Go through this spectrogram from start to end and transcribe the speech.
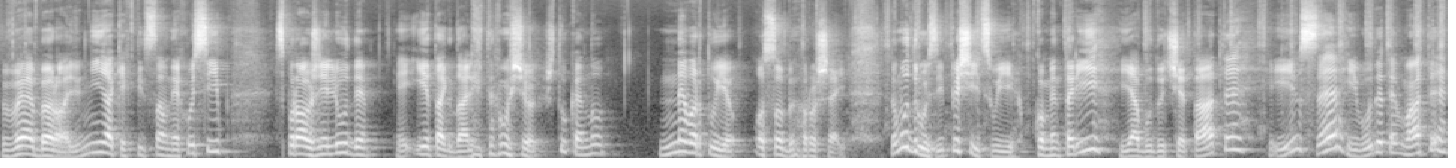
вибираю. Ніяких підставних осіб, справжні люди і так далі. Тому що штука, ну. Не вартує особи грошей. Тому, друзі, пишіть свої коментарі, я буду читати, і все, і будете мати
